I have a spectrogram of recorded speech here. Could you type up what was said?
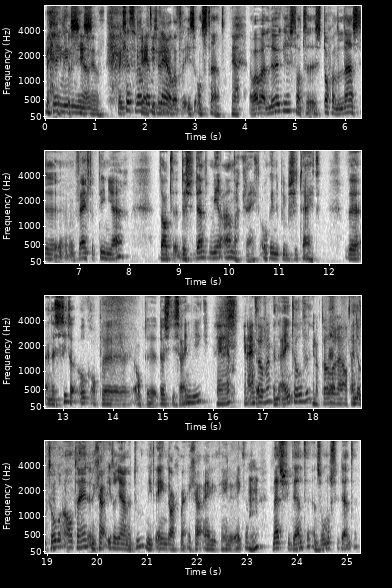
Geen precies. lineaire wereld. Maar ik zet ze wel Creatieve bij elkaar wereld. dat er iets ontstaat. Ja. En wat wel leuk is, dat is toch wel de laatste eh, vijf tot tien jaar... dat de student meer aandacht krijgt, ook in de publiciteit. De, en dat ziet dat ook op, eh, op de Dutch Design Week. Ja, ja. In Eindhoven? In Eindhoven. In oktober eh, altijd. In oktober altijd. En ik ga ieder jaar naartoe. Niet één dag, maar ik ga eigenlijk de hele week naartoe. Mhm. Met studenten en zonder studenten.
